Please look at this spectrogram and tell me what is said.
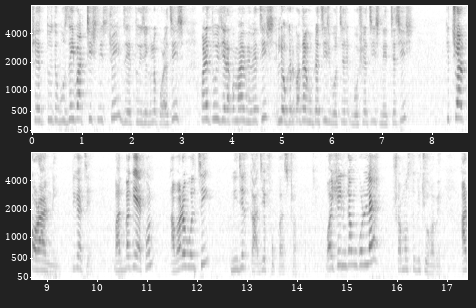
সে, তুই তো বুঝতেই পারছিস নিশ্চয়ই যে তুই যেগুলো করেছিস মানে তুই যেরকমভাবে ভেবেছিস, লোকের কথায় উঠেছিস, বসে, বসেছিস, নেচেছিস কিচ্ছু আর করার নেই, ঠিক আছে? বাদবাকি এখন আবারও বলছি, নিজের কাজে ফোকাসড হ। পয়সা ইনকাম করলে সমস্ত কিছু হবে। আর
